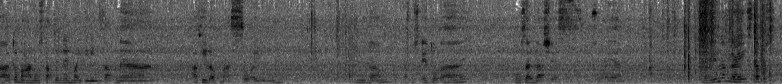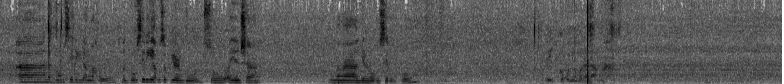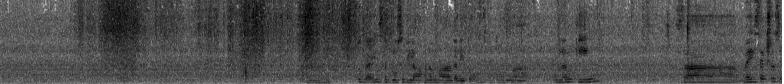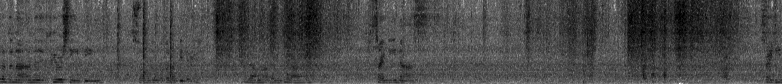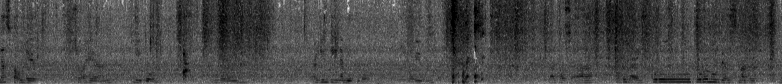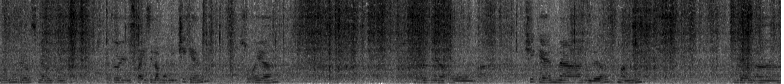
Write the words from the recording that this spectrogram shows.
ah ito mga nose pack din din whitening pack na uh, feel of mask. So, ayun. Yun lang. Tapos, ito ay Rosal Lashes. So. So, yun lang guys. Tapos, ah nag-grocery lang ako. Nag-grocery ako sa Pure Gold. So, ayan siya. Yung mga gin-grocery ko. Wait, kukunin ko na lang. Ito guys, nag-grocery lang ako ng mga ganito. Itong ah, ulam king. Sa, may section sila doon na ano, pure seeding. So, doon ko ito nabili. Ilang mga ganito lang. Sardinas. Sardinas pa ulit. So, ayan. Ligo. And then, Argentina meatloaf. So, yun. Ito guys, puro, puro noodles na to. Puro noodles, meron to. Ito yung spicy labuyo chicken. So, ayan. Meron din akong ah, chicken na noodles, mami. And then, ah,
